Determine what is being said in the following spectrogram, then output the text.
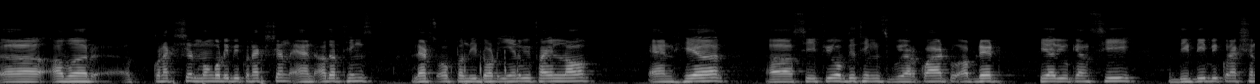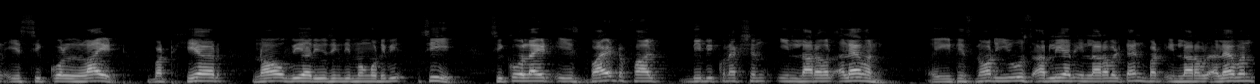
uh, our connection mongodb connection and other things. Let's open the .env file now. And here uh, see few of the things we are required to update. Here you can see the db connection is SQLite but here now we are using the MongoDB. See SQLite is by default DB connection in Laravel 11 it is not used earlier in Laravel 10 but in Laravel 11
